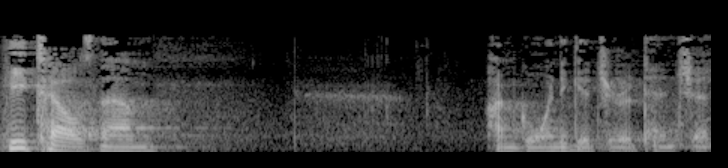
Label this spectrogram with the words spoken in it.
He tells them, I'm going to get your attention.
